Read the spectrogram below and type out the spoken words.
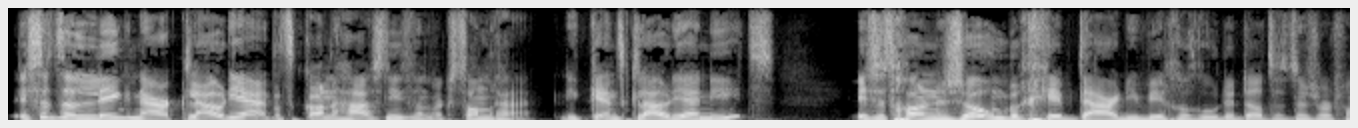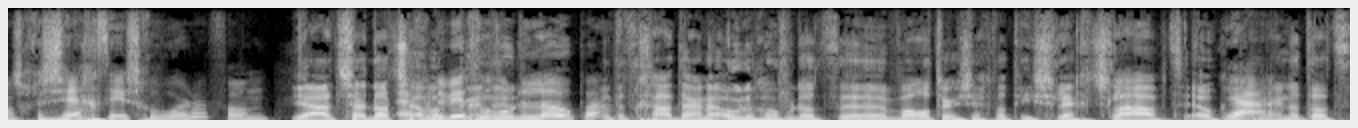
Is het een link naar Claudia? Dat kan haast niet, want Alexandra die kent Claudia niet. Is het gewoon zo'n begrip daar, die wiggelroede, dat het een soort van gezegde is geworden? Van Ja, het zou, dat zou de kunnen. wiggelroede lopen? Want het gaat daarna ook nog over dat eh, Walter zegt dat hij slecht slaapt elke Ja. keer. En dat dat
